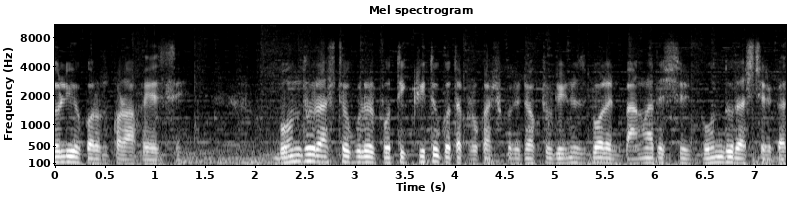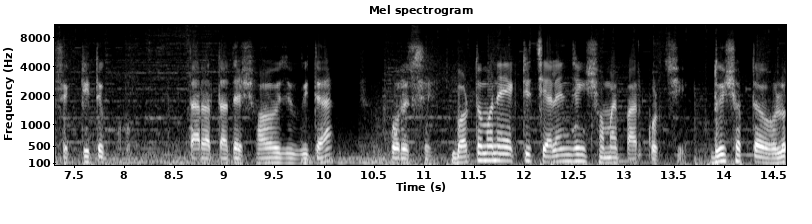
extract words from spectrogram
দলীয়করণ করা হয়েছে। বন্ধু রাষ্ট্রগুলোর প্রতি কৃতজ্ঞতা প্রকাশ করে ডক্টর রিনুস বলেন, বাংলাদেশের বন্ধু রাষ্ট্রের কাছে কৃতজ্ঞ। তারা তাদের সহযোগিতা করেছে। বর্তমানে একটি চ্যালেঞ্জিং সময় পার করছি। দুই সপ্তাহ হলো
